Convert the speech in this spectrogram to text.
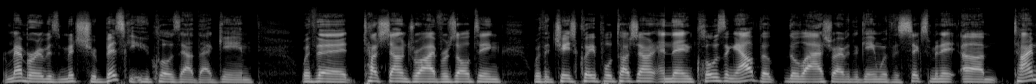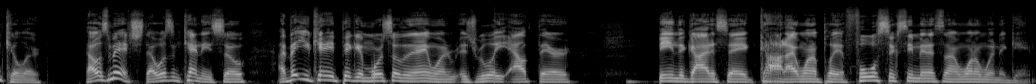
Remember, it was Mitch Trubisky who closed out that game with a touchdown drive resulting with a Chase Claypool touchdown, and then closing out the, the last drive of the game with a six minute um, time killer. That was Mitch. That wasn't Kenny. So I bet you Kenny Pickett more so than anyone is really out there being the guy to say, God, I want to play a full 60 minutes and I want to win a game.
